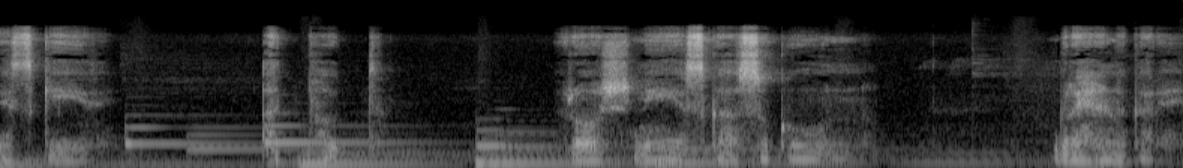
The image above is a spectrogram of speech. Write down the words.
इसकी अद्भुत रोशनी इसका सुकून ग्रहण करें।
